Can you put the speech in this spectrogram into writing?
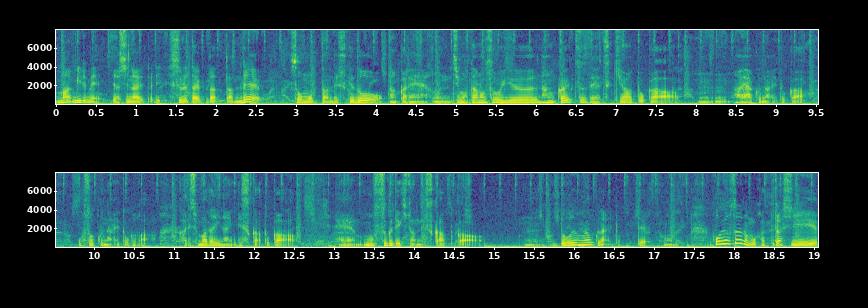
まあ、見る目養えたりするタイプだったんでそう思ったんですけどなんかね、うん、地元のそういう何ヶ月で付き合うとか、うん、早くないとか遅くないとか彼氏まだいないんですかとか、えー、もうすぐできたんですかとか、うん、どうでもよくないと思って、うん、公表するのも勝手だし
